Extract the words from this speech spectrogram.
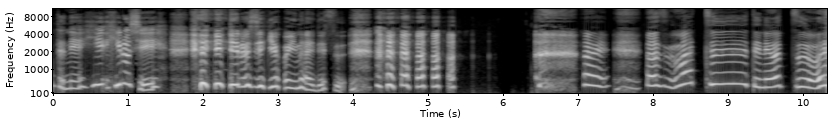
んとね、ひ、ひろし？ひろし今日いないです。はい。まず、マッツーってね、マッツーは い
